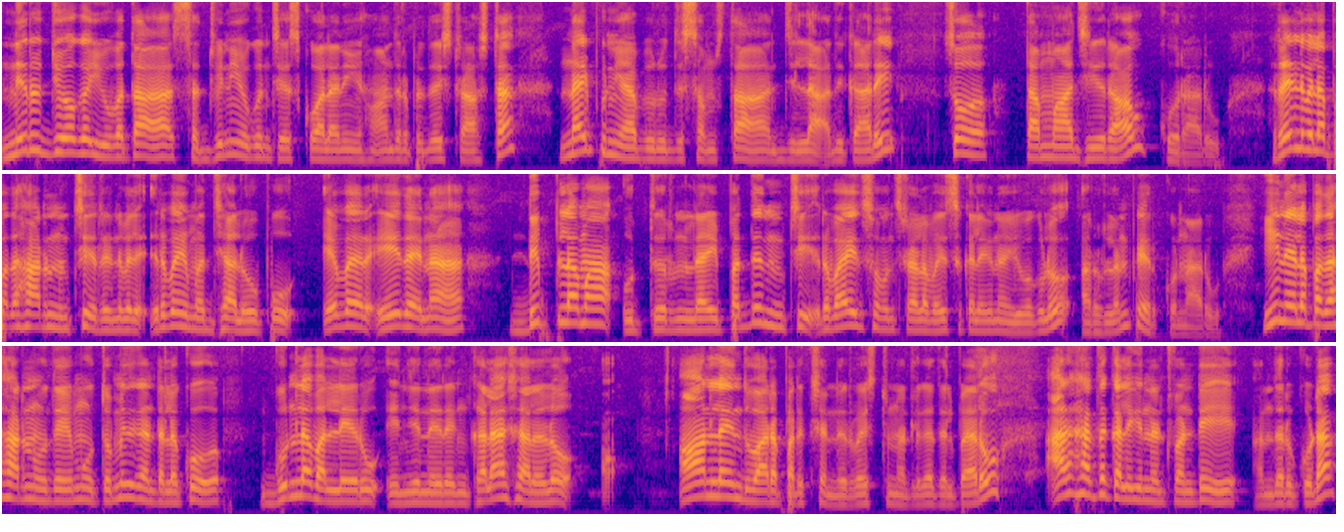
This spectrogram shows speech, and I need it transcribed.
నిరుద్యోగ యువత సద్వినియోగం చేసుకోవాలని ఆంధ్రప్రదేశ్ రాష్ట్ర నైపుణ్యాభివృద్ధి సంస్థ జిల్లా అధికారి సో తమ్మాజీరావు కోరారు. రెండు వేల పదహారు నుంచి రెండు వేల ఇరవై మధ్య లోపు ఎవరు ఏదైనా డిప్లొమా ఉత్తీర్ణులై పద్దెనిమిది నుంచి ఇరవై ఐదు సంవత్సరాల వయసు కలిగిన యువకులు అర్హులను పేర్కొన్నారు. ఈ నెల పదహారును ఉదయం తొమ్మిది గంటలకు గుండ్లవల్లేరు ఇంజనీరింగ్ కళాశాలలో ఆన్లైన్ ద్వారా పరీక్ష నిర్వహిస్తున్నట్లుగా తెలిపారు. అర్హత కలిగినటువంటి అందరూ కూడా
